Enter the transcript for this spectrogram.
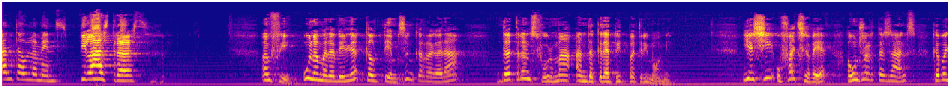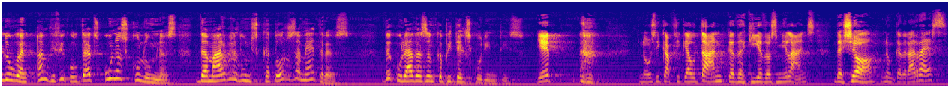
entaulaments, pilastres. En fi, una meravella que el temps s'encarregarà de transformar en decrèpit patrimoni. I així ho faig saber a uns artesans que belluguen amb dificultats unes columnes de marbre d'uns 14 metres, decorades amb capitells corintis. Iep, no us hi cap fiqueu tant que d'aquí a 2.000 anys d'això no en quedarà res.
